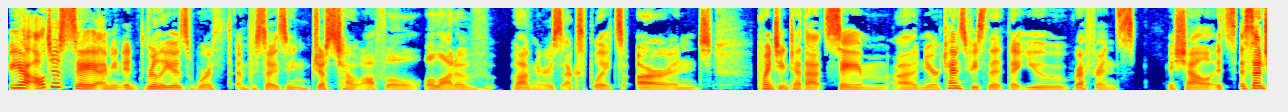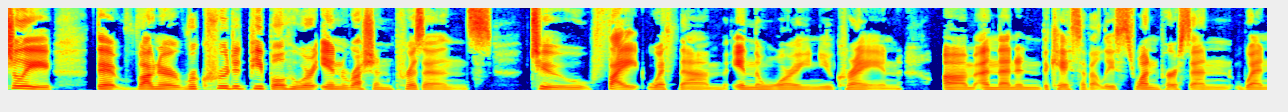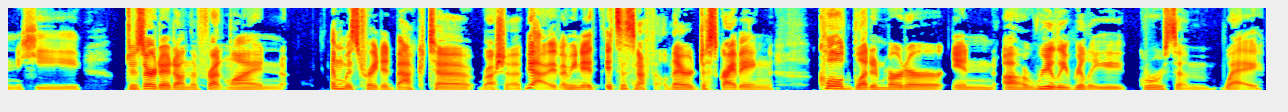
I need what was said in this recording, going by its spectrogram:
Yeah, I'll just say, I mean, it really is worth emphasizing just how awful a lot of Wagner's exploits are and pointing to that same uh, New York Times piece that, that you referenced, Michel. It's essentially that Wagner recruited people who were in Russian prisons to fight with them in the war in Ukraine. Um, and then, in the case of at least one person, when he deserted on the front line and was traded back to Russia. Yeah, I mean, it, it's a snuff film. They're describing cold blooded murder in a really, really gruesome way.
